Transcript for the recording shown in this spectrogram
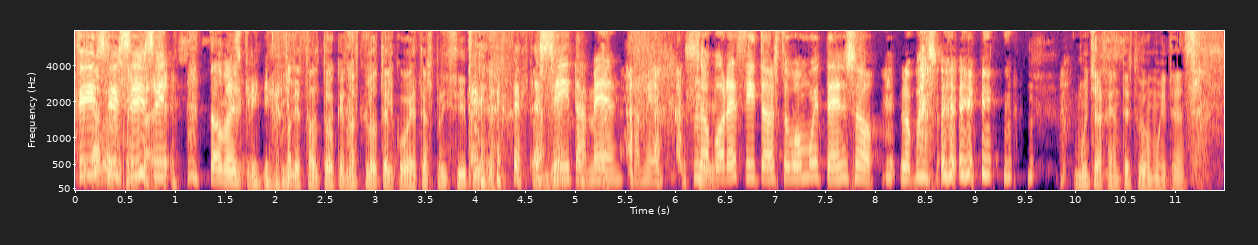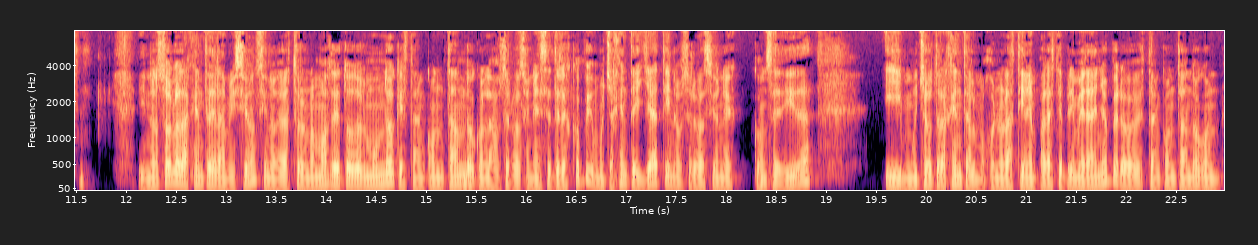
sí, sí, sí, sí, Todo es crítico. Y le faltó que no explote el cohete al principio. también. Sí, también, también. Sí. No, pobrecito, estuvo muy tenso. Lo pasó. Mucha gente estuvo muy tensa. Y no solo la gente de la misión, sino de astrónomos de todo el mundo que están contando con las observaciones de ese telescopio. Mucha gente ya tiene observaciones concedidas y mucha otra gente a lo mejor no las tienen para este primer año, pero están contando con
